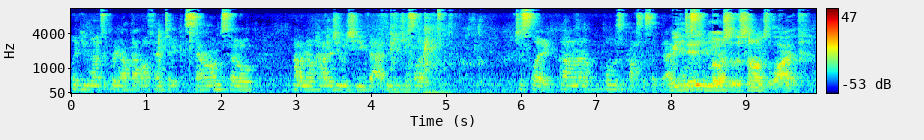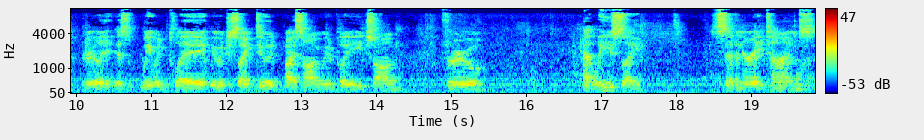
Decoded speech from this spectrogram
like you wanted to bring out that authentic sound. So I don't know. How did you achieve that? Did you just like just like I don't know. What was the process like that? We in did studio? most of the songs live, really. Is we would play, we would just like do it by song. We would play each song through at least like seven or eight times,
